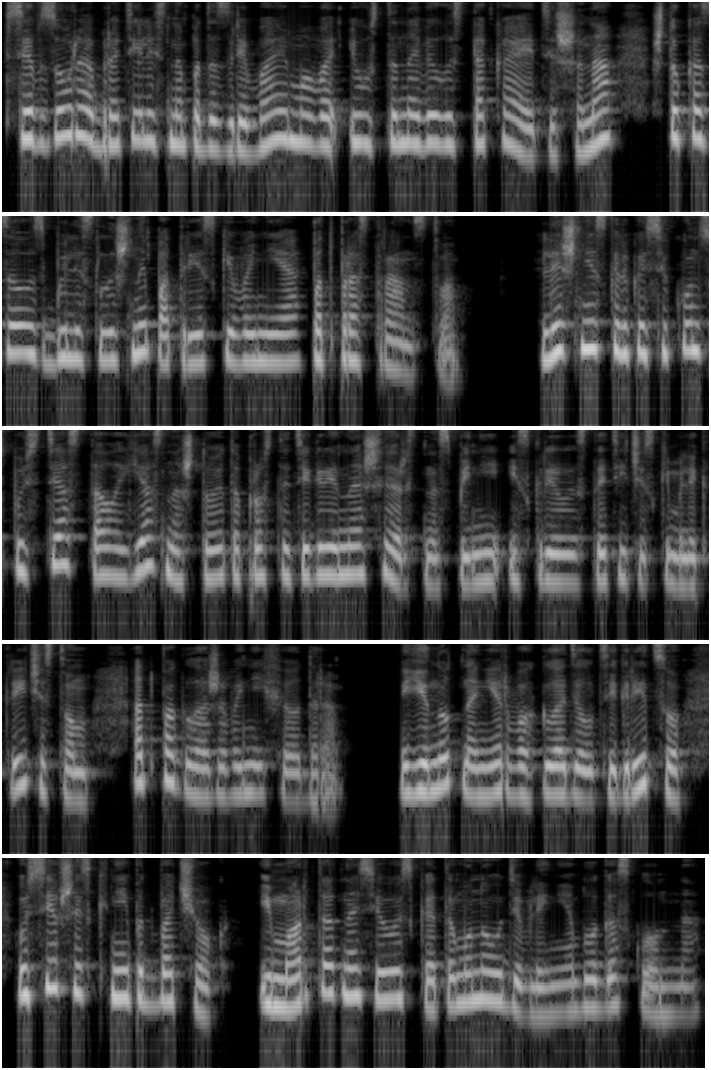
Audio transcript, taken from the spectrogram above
Все взоры обратились на подозреваемого, и установилась такая тишина, что, казалось, были слышны потрескивания подпространства. Лишь несколько секунд спустя стало ясно, что это просто тигриная шерсть на спине искрила эстетическим электричеством от поглаживаний Федора. Енот на нервах гладил тигрицу, усевшись к ней под бочок, и Марта относилась к этому на удивление благосклонно.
